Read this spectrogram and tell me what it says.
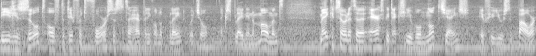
The result of the different forces that are happening on the plane, which I'll explain in a moment, make it so that the airspeed actually will not change if you use the power,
